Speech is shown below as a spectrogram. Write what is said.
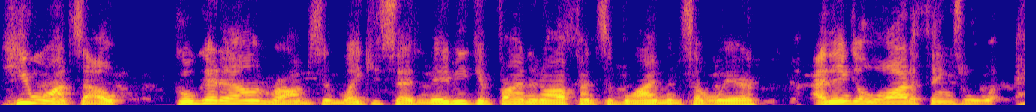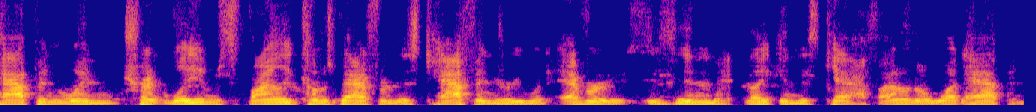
he wants out. Go get Allen Robinson. Like you said, maybe you can find an offensive lineman somewhere. I think a lot of things will happen when Trent Williams finally comes back from this calf injury, whatever is in that, like in this calf. I don't know what happened.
